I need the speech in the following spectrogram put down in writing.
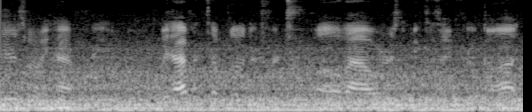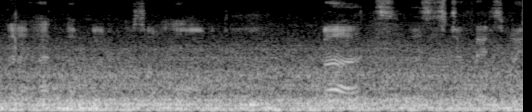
here's what we have for you. We haven't uploaded for 12 hours because I forgot that I hadn't uploaded for so long. But this is to fix my.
